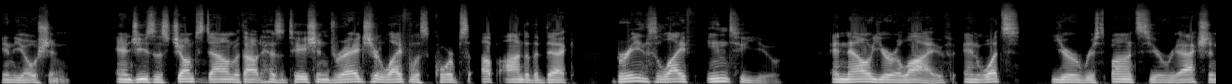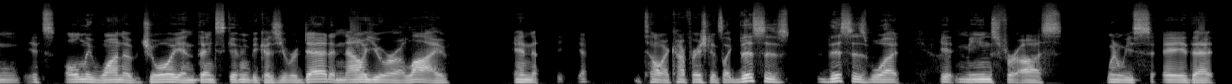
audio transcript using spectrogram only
in the ocean. And Jesus jumps down without hesitation, drags your lifeless corpse up onto the deck, breathes life into you, and now you're alive. And what's your response, your reaction? It's only one of joy and thanksgiving because you were dead and now you are alive. And tell my confirmation kids like this is this is what it means for us when we say that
